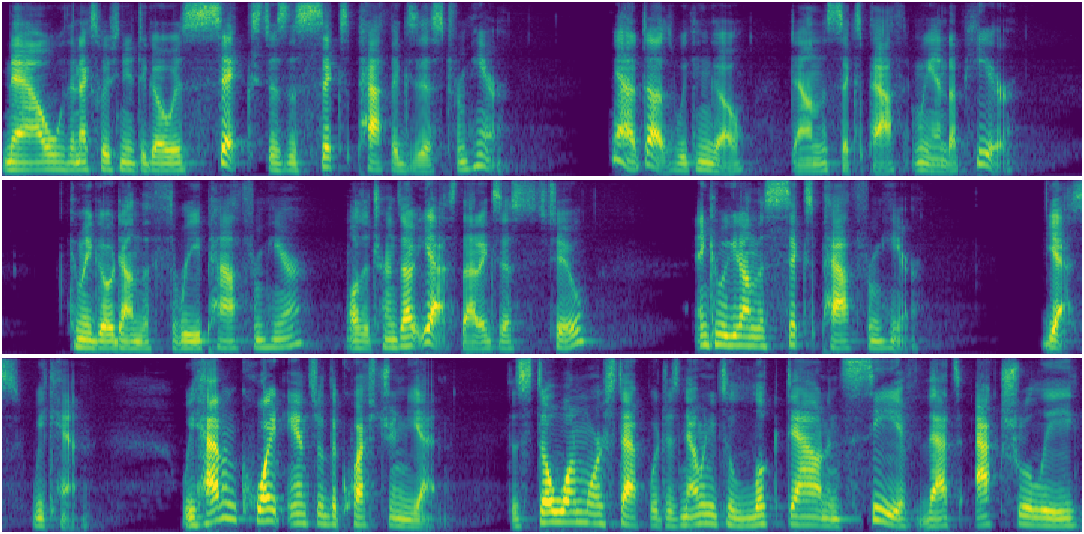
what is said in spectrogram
Now, the next place we need to go is 6. Does the 6 path exist from here? Yeah, it does. We can go down the 6 path, and we end up here. Can we go down the 3 path from here? Well, as it turns out, yes, that exists too. And can we get on the 6 path from here? Yes, we can. We haven't quite answered the question yet. There's still one more step, which is now we need to look down and see if that's actually,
